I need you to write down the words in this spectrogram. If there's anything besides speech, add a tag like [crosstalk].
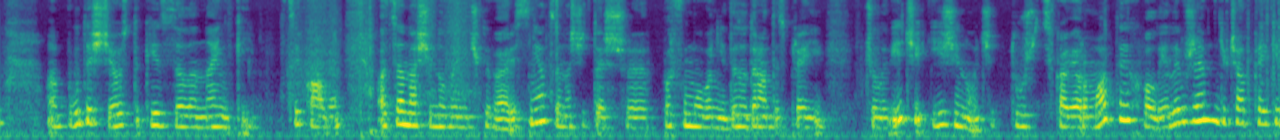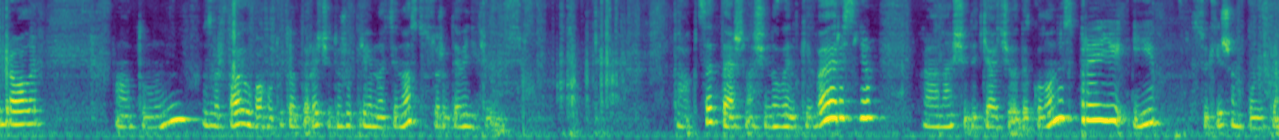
Е, Буде ще ось такий зелененький. Цікаво. А це наші новиночки вересня. Це наші теж е, парфумовані дезодоранти спреї чоловічі і жіночі. Дуже цікаві аромати, хвалили вже дівчатка, які брали. А, тому звертаю увагу. Тут, до речі, дуже приємна ціна 149 гривень. Так, це теж наші новинки вересня, наші дитячі одеколони спреї і сухі шампуньки.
